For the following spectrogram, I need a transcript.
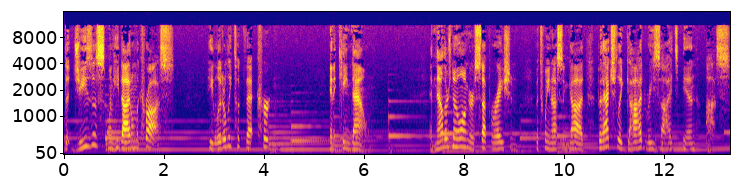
that Jesus, when he died on the cross, he literally took that curtain and it came down. And now there's no longer a separation between us and God, but actually God resides in us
